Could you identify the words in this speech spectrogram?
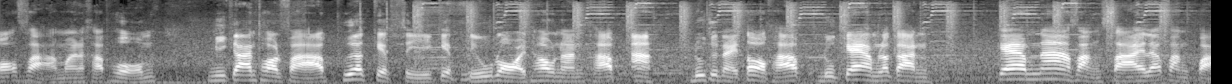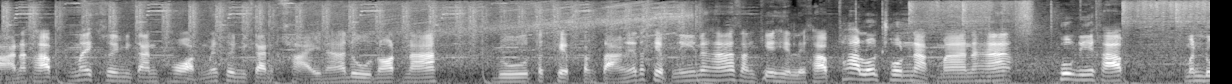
าะฝามานะครับผมมีการถอดฝาเพื่อเก็บสีเก็บริ้วรอยเท่านั้นครับอะดูจุดไหนต่อครับ ดูแก้มแล้วกัน แก้มหน้าฝั่งซ้ายและฝั่งขวานะครับไม่เคยมีการถอด ไม่เคยมีการไขนะ ดูน็อตนะ ดูตะเข็บต่างๆเนี่ยตะเข็บนี้นะฮะสังเกตเห็นเลยครับ ถ้ารถชนหนักมานะฮะ พวกนี้ครับมันโด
